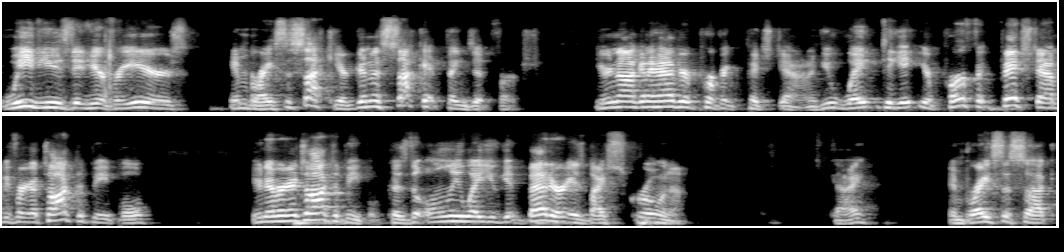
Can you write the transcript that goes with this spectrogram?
We've used it here for years. Embrace the suck. You're going to suck at things at first. You're not going to have your perfect pitch down. If you wait to get your perfect pitch down before you talk to people, you're never going to talk to people because the only way you get better is by screwing up. Okay embrace the suck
